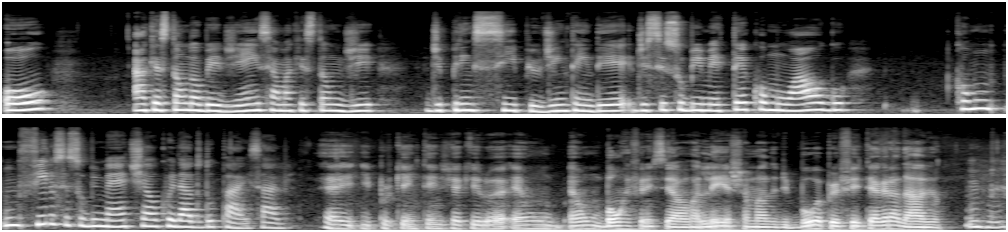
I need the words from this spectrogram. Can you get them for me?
ou a questão da obediência é uma questão de, de princípio, de entender, de se submeter como algo, como um, um filho se submete ao cuidado do pai, sabe? É, e porque entende que aquilo é, é, um, é um bom referencial. A lei é chamada de boa, perfeita e agradável. Uhum.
